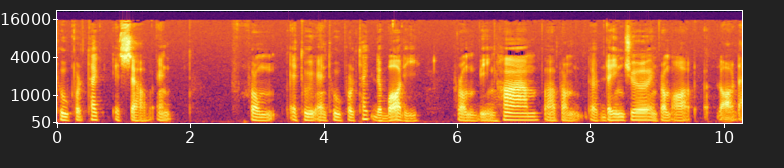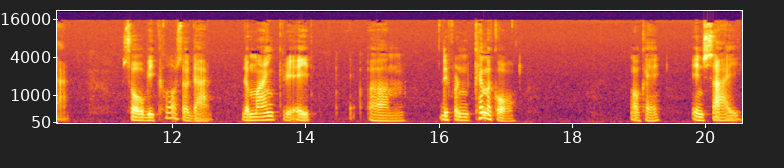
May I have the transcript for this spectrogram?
to protect itself and from uh, to and to protect the body from being harmed uh, from the danger and from all all that. So because of that the mind create um, different chemical okay inside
